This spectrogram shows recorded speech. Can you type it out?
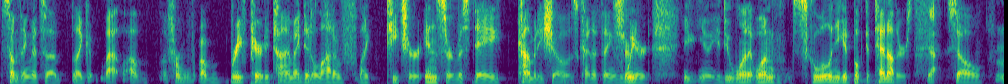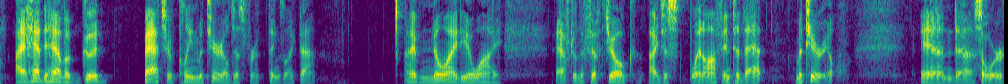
something that's a like uh, uh, for a brief period of time. I did a lot of like teacher in service day comedy shows, kind of things. Weird, you you know, you do one at one school and you get booked at ten others. Yeah. So I had to have a good batch of clean material just for things like that. I have no idea why. After the fifth joke, I just went off into that material. And uh, so we're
